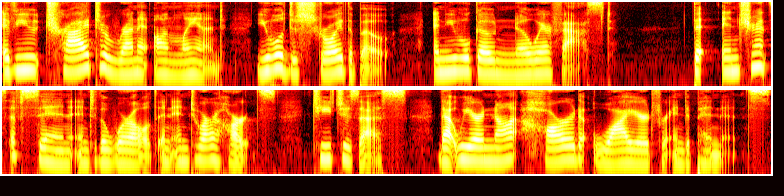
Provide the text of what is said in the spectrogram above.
If you try to run it on land, you will destroy the boat and you will go nowhere fast. The entrance of sin into the world and into our hearts teaches us that we are not hardwired for independence.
